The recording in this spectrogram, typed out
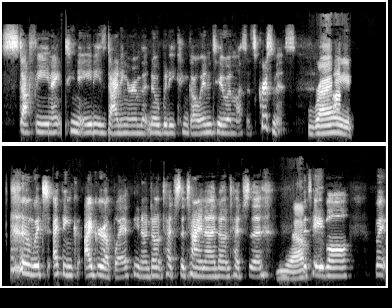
stuffy 1980s dining room that nobody can go into unless it's Christmas. right. Which I think I grew up with, you know, don't touch the china, don't touch the yeah. the table but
